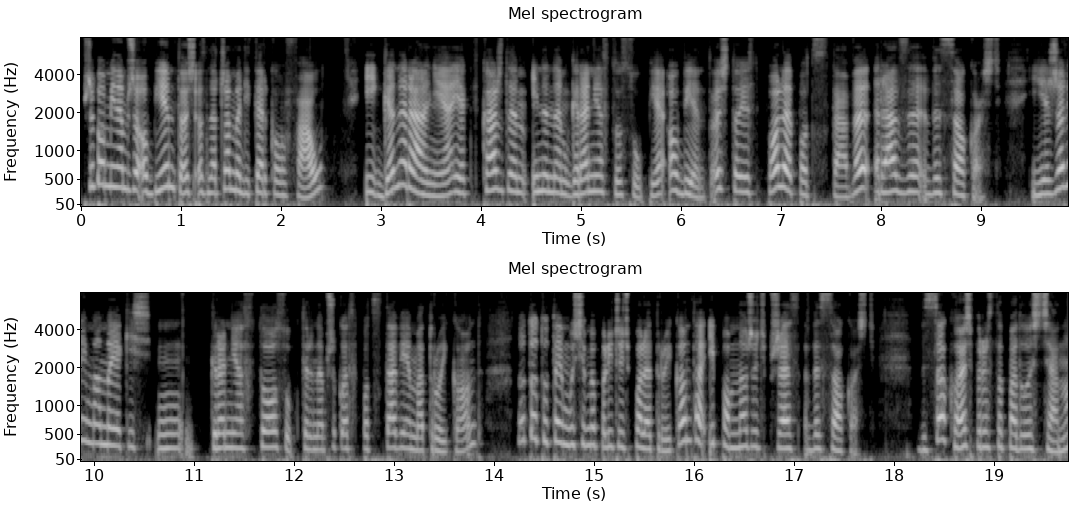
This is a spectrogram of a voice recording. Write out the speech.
Przypominam, że objętość oznaczamy literką V i generalnie, jak w każdym innym graniastosłupie, objętość to jest pole podstawy razy wysokość. I jeżeli mamy jakiś mm, graniastosłup, który na przykład w podstawie ma trójkąt, no to tutaj musimy policzyć pole trójkąta i pomnożyć przez wysokość. Wysokość prostopadłościanu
